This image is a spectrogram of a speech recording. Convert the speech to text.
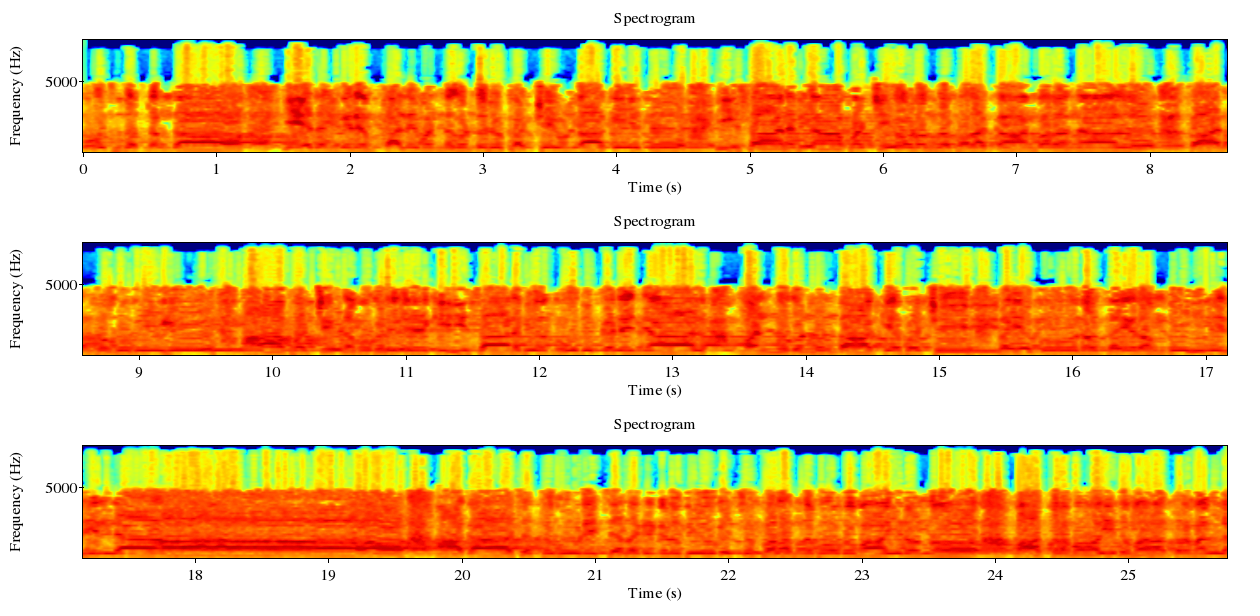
മോചിതത്തെന്താ? ഏതെങ്കിലും കളിമണ്ണ് കൊണ്ടൊരു പക്ഷി ഉണ്ടാക്കിയിട്ട് ഈസാ നബി ആ പക്ഷിയോടൊന്ന് പറക്കാൻ പറഞ്ഞാൽ ആ പക്ഷിയുടെ മുകളിലേക്ക് ഈസാ നബി ഒന്ന് ഊതിക്കഴിഞ്ഞാൽ മണ്ണ് കൊണ്ടുണ്ടാക്കിയ പക്ഷി പയക്കൂനു തൈറം വീതിനില്ല ആകാശത്തുകൂടി ചിറകുകൾ ഉപയോഗിച്ച് പറന്നു പോകുമായിരുന്നു. മാത്രമോ ഇത് മാത്രമല്ല.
